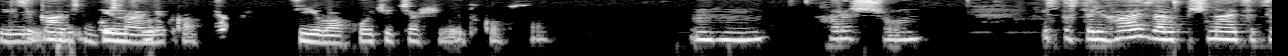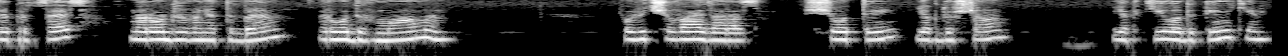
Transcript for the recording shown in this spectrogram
І Цікавість. Хочеться динаміка тіла. Хочеться швидко все. Угу. Хорошо. І спостерігай, зараз починається цей процес народжування тебе, родив мами. Повідчувай зараз, що ти, як душа, як тіло дитинки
